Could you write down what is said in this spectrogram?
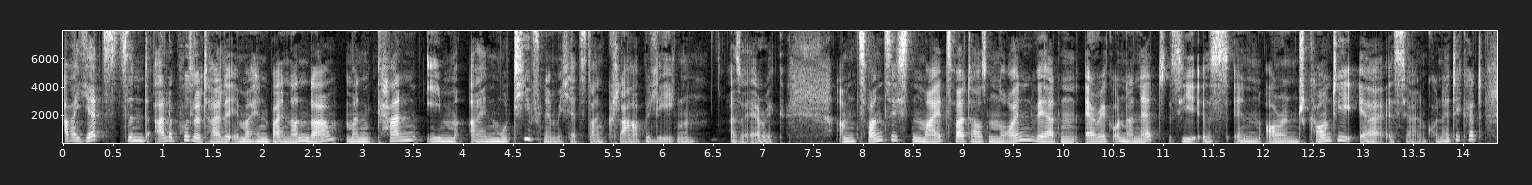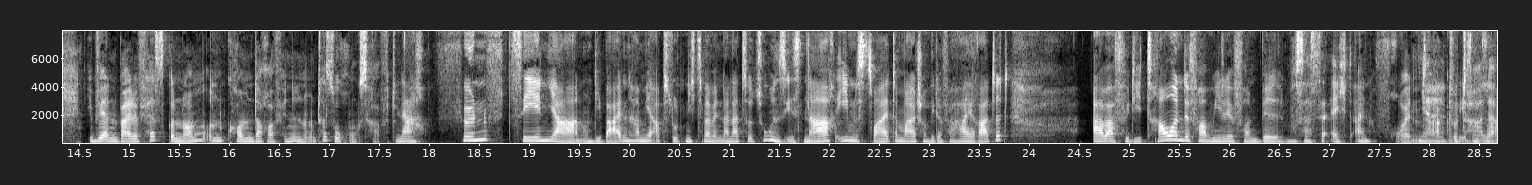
Aber jetzt sind alle Puzzleteile immerhin beieinander. Man kann ihm ein Motiv nämlich jetzt dann klar belegen. Also Eric. Am 20. Mai 2009 werden Eric und Annette, sie ist in Orange County, er ist ja in Connecticut, die werden beide festgenommen und kommen daraufhin in Untersuchungshaft. Nach 15 Jahren. Und die beiden haben ja absolut nichts mehr miteinander zu tun. Sie ist nach ihm das zweite Mal schon wieder verheiratet. Aber für die trauernde Familie von Bill muss das ja echt ein Freudentag ja, eine totale sein.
